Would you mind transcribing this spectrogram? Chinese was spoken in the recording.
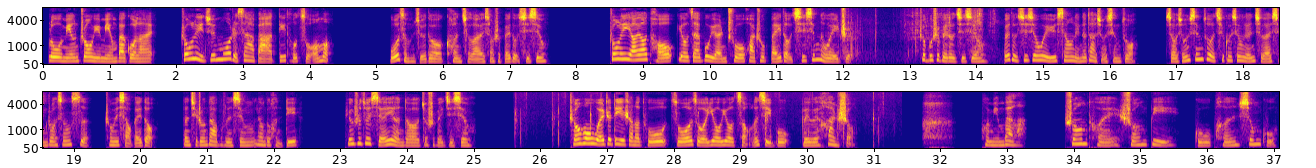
陆明终于明白过来。周丽君摸着下巴，低头琢磨：我怎么觉得看起来像是北斗七星？钟离摇摇头，又在不远处画出北斗七星的位置。这不是北斗七星，北斗七星位于相邻的大熊星座。小熊星座七颗星连起来形状相似，称为小北斗，但其中大部分星亮度很低，平时最显眼的就是北极星。陈红围着地上的图左左右右走了几步，微微颔首：“我明白了，双腿、双臂、骨盆、胸骨，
